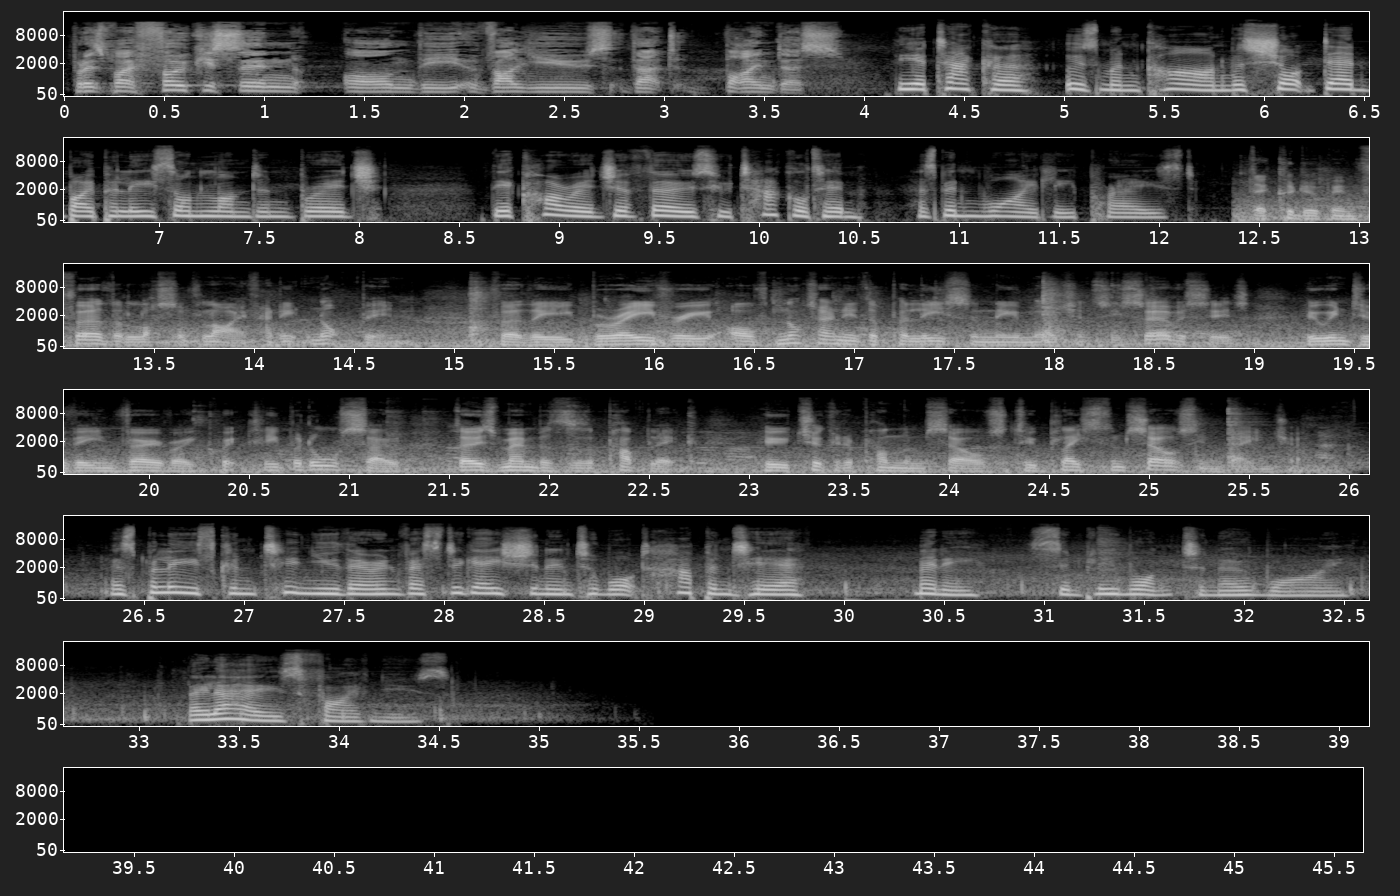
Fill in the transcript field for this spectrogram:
but it's by focusing on the values that bind us. The attacker, Usman Khan, was shot dead by police on London Bridge. The courage of those who tackled him has been widely praised. There could have been further loss of life had it not been for the bravery of not only the police and the emergency services who intervened very, very quickly, but also those members of the public who took it upon themselves to place themselves in danger. As police continue their investigation into what happened here, many simply want to know why. Leyla Hayes, 5 News.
